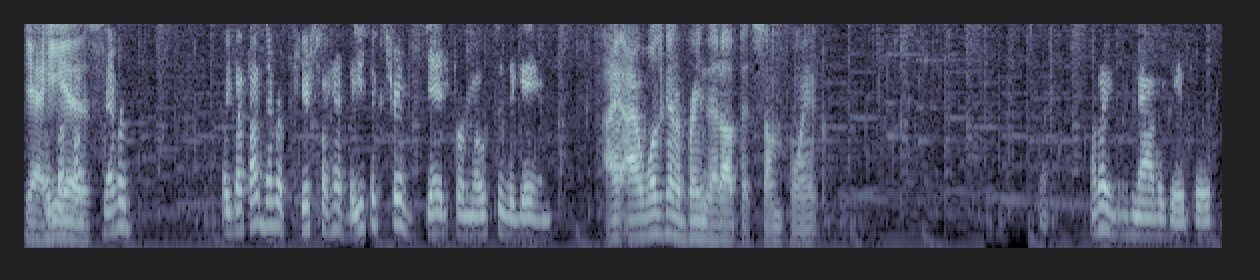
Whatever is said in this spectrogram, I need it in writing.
yeah, like, he is. Never, like that thought never pierced my head, but he's like straight up dead for most of the game. I, I was gonna bring that up at some point. How do I navigate this?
